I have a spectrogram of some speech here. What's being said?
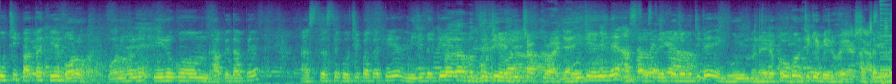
কচি পাতা খেয়ে বড় হয় বড় হলে এইরকম ধাপে ধাপে আস্তে আস্তে কচি পাতা খেয়ে নিজেদেরকে গুটিয়ে নেয়। গুটিয়ে নিলে আস্তে আস্তে এই প্রজাপতিটা এই মানে কোকন থেকে বের হয়ে আসে আচ্ছা, আচ্ছা।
